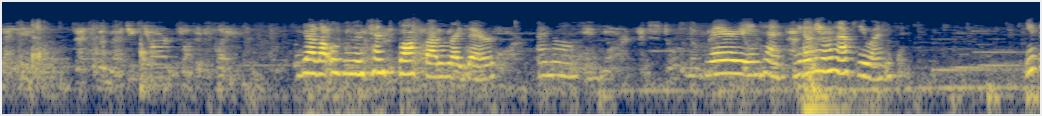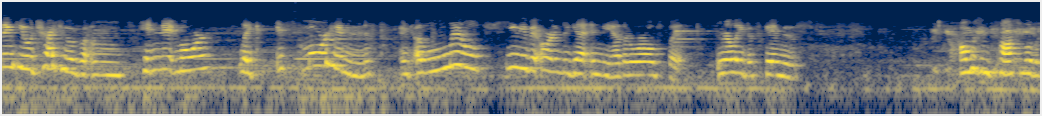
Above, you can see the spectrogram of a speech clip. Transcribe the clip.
That's it. That's the magic yarn explained. Yeah, that was an intense boss battle right there. I know. In yarn and stolen the Very intense. You don't even have to do anything. You think he would try to have um hidden it more? Like it's more hidden and a little teeny bit harder to get in the other worlds, but really this game is Almost impossible to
